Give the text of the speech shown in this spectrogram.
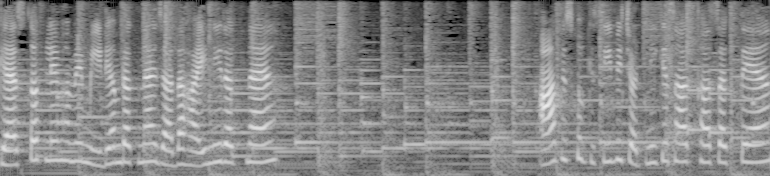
गैस का फ्लेम हमें मीडियम रखना है, ज़्यादा हाई नहीं रखना है। आप इसको किसी भी चटनी के साथ खा सकते हैं।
